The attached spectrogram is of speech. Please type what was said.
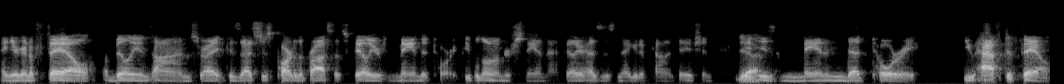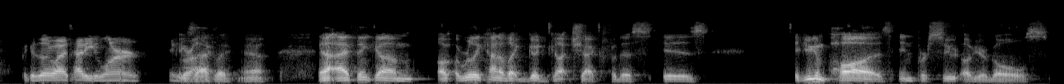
and you're going to fail a billion times, right? Because that's just part of the process. Failure is mandatory. People don't understand that. Failure has this negative connotation. Yeah. It is mandatory. You have to fail because otherwise, how do you learn and grow? Exactly. Yeah. And I think um, a, a really kind of like good gut check for this is if you can pause in pursuit of your goals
